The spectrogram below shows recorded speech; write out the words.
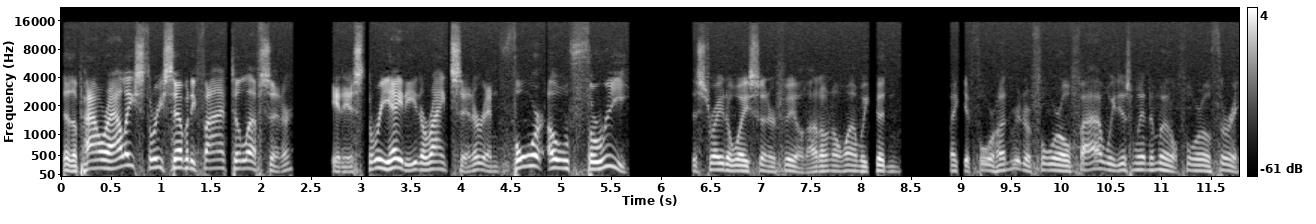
To the power alleys, 375 to left center. It is 380 to right center and 403 to straightaway center field. I don't know why we couldn't make it 400 or 405. We just went in the middle, 403.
